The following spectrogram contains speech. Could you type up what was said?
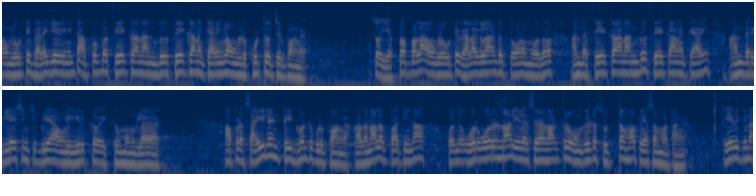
அவங்கள விட்டு விலகிடுவீங்கன்ட்டு அப்பப்போ ஃபேக்கான அன்பு ஃபேக்கான கேரிங்லாம் அவங்கள்ட்ட கொடுத்து வச்சுருப்பாங்க. ஸோ எப்பப்பெல்லாம் அவங்கள விட்டு விலகலான்ட்டு தோணும் போதோ அந்த ஃபேக்கான அன்பு ஃபேக்கான கேரிங் அந்த ரிலேஷன்ஷிப்லேயே அவங்கள இருக்க வைக்கும் உங்களை. அப்புறம் சைலண்ட் ட்ரீட்மெண்ட்டு கொடுப்பாங்க. அதனால் பார்த்தீங்கன்னா கொஞ்சம் ஒரு ஒரு நாள் இல்லை சில நாட்கள் உங்ககிட்ட சுத்தமாக பேச மாட்டாங்க. எதுக்குன்னா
